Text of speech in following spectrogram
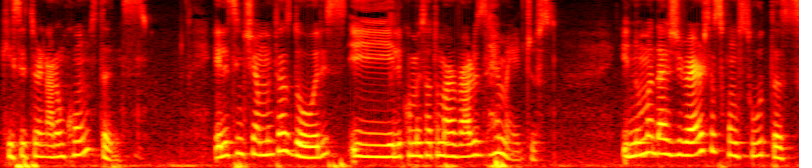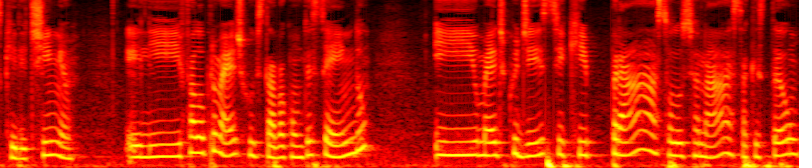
que se tornaram constantes. Ele sentia muitas dores e ele começou a tomar vários remédios. E numa das diversas consultas que ele tinha, ele falou para o médico o que estava acontecendo e o médico disse que para solucionar essa questão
